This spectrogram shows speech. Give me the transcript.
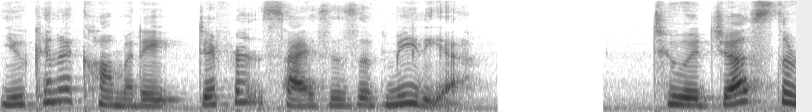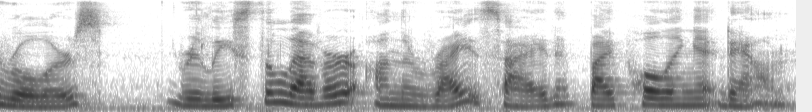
you can accommodate different sizes of media. To adjust the rollers, release the lever on the right side by pulling it down.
